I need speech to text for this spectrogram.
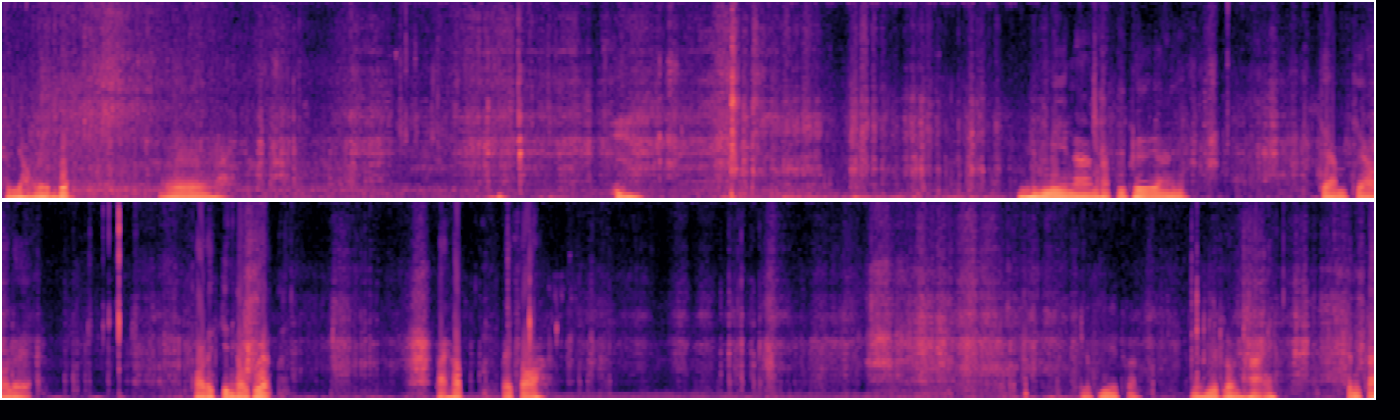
ขยาวเลยเพื่อนเออมีมีน้ำครับเพื่อน แจมแจ้วเลย พอได้กินครับเพื่อน ไปครับ ไปต่อ เดี๋ยวมีดก่อนเดี๋ยวมีดหล่นหาย เป็นไกล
